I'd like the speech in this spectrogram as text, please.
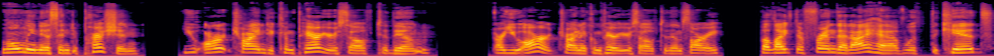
loneliness, and depression, you aren't trying to compare yourself to them. Or you are trying to compare yourself to them, sorry. But like the friend that I have with the kids,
